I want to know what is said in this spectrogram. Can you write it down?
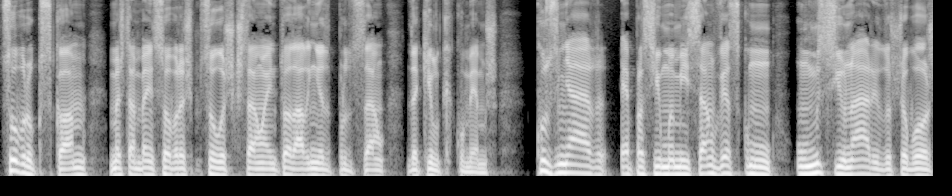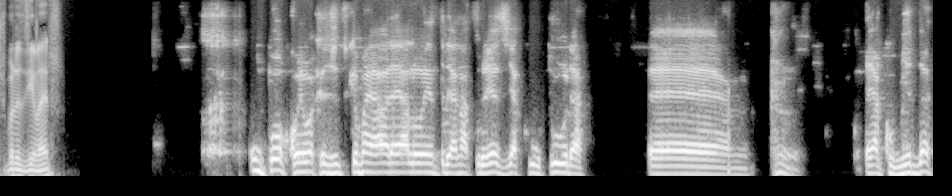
sobre o que se come, mas também sobre as pessoas que estão em toda a linha de produção daquilo que comemos. Cozinhar é para si uma missão? Vê-se como um, missionário dos sabores brasileiros? Um pouco. Eu acredito que o maior elo entre a natureza e a cultura é, é a comida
